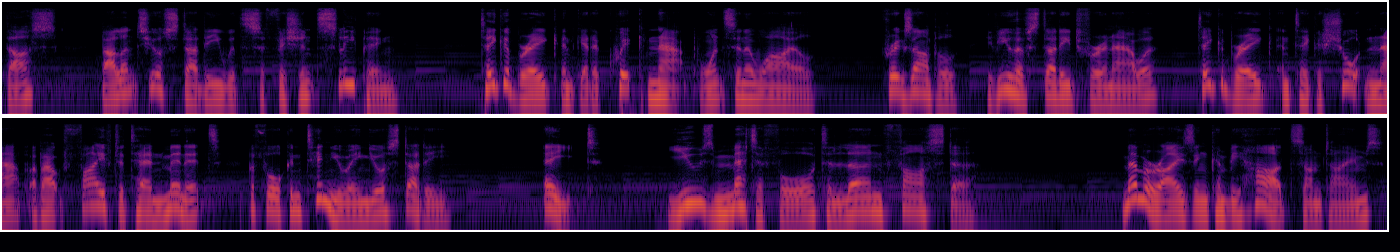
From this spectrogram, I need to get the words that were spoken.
Thus, balance your study with sufficient sleeping. Take a break and get a quick nap once in a while. For example, if you have studied for an hour, take a break and take a short nap about 5 to 10 minutes before continuing your study. 8. Use metaphor to learn faster. Memorizing can be hard sometimes,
